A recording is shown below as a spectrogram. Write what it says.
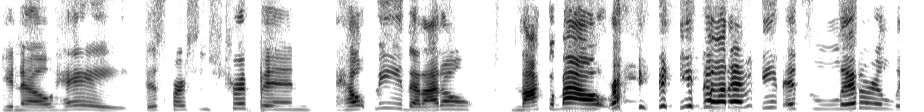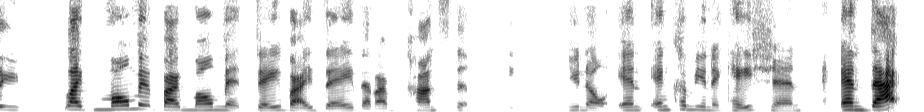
You know, hey, this person's tripping. Help me that I don't knock them out, right? you know what I mean? It's literally like moment by moment, day by day that I'm constantly you know in in communication and that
